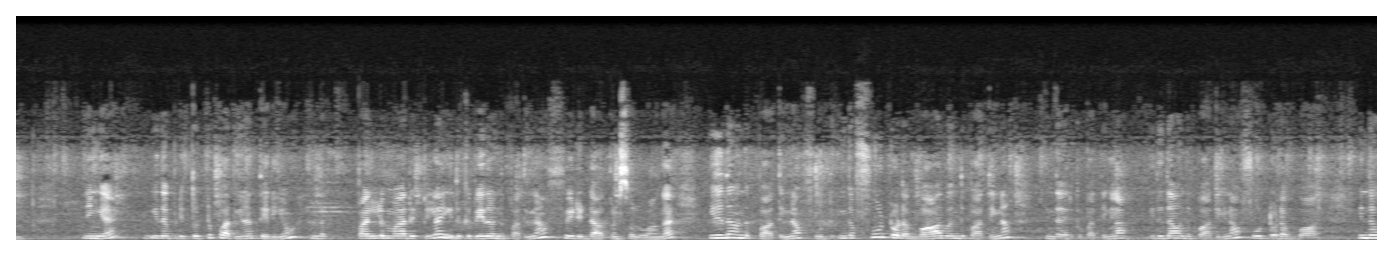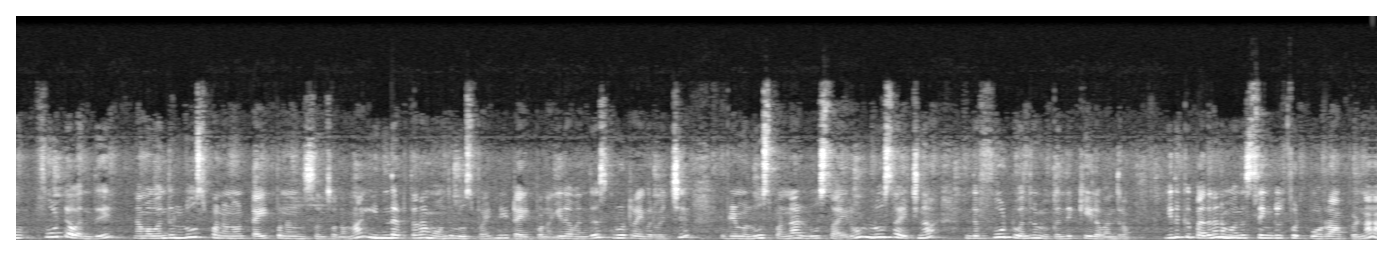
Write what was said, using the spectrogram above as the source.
ம். நீங்கள் இதை அப்படி தொட்டு பார்த்தீங்கன்னா தெரியும். இந்த பல்லு மாதிரி இருக்குல்ல இதுக்கு பேர் வந்து பார்த்தீங்கன்னா ஃபீடு டாக்குன்னு சொல்லுவாங்க. இதுதான் வந்து பார்த்தீங்கன்னா ஃபுட் இந்த ஃபுட்டோட பார் வந்து பார்த்திங்கன்னா இந்த இருக்குது பார்த்திங்களா இதுதான் வந்து பார்த்தீங்கன்னா ஃபுட்டோட பார் இந்த ஃபுட்டை வந்து நம்ம வந்து லூஸ் பண்ணணும் டைட் பண்ணணும்னு சொல்லி சொன்னோம்னா இந்த இடத்துல நம்ம வந்து லூஸ் பண்ணி டைட் பண்ணணும். இதை வந்து ஸ்க்ரூ ட்ரைவர் வச்சு இப்படி நம்ம லூஸ் பண்ணால் லூஸ் ஆயிரும். லூஸ் ஆயிடுச்சுன்னா இந்த ஃபுட் வந்து நமக்கு வந்து கீழே வந்துடும் இதுக்கு பதிலாக நம்ம வந்து சிங்கிள் ஃபுட் போடுறோம் அப்படின்னா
